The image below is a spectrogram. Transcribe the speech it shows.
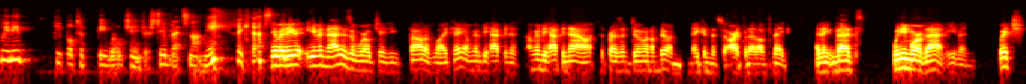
we need people to be world changers too, but that's not me, I guess. Yeah, but even even that is a world changing thought of like, hey, I'm going to be happiness. I'm going to be happy now, at the present, doing what I'm doing, making this art that I love to make. I think that's we need more of that, even, which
